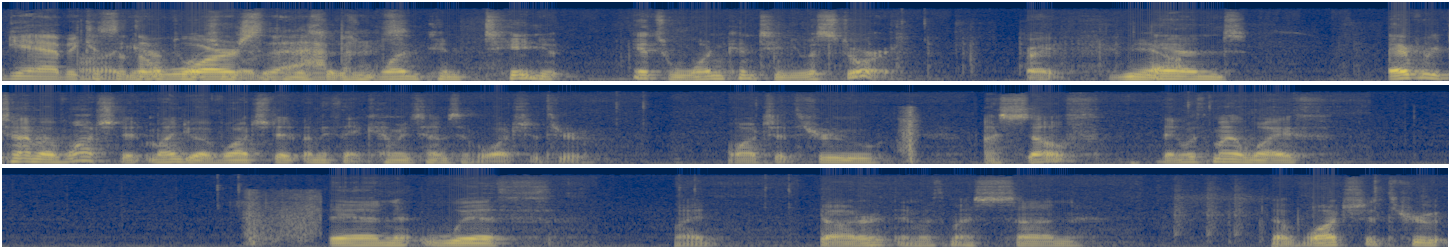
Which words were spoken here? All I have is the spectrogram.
Yeah, because uh, of the have to watch it in wars order that because it's happened. one continue it's one continuous story right Yeah. and every time i've watched it mind you i've watched it let me think how many times have i watched it through I watched it through myself then with my wife then with my daughter, then with my son. So I've watched it through,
